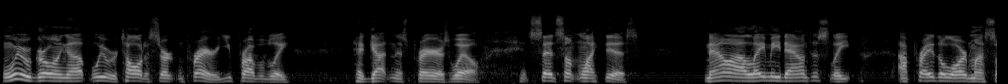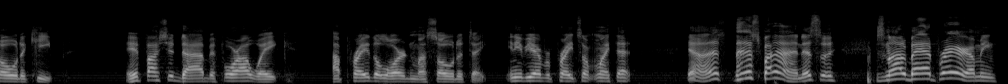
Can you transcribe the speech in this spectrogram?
when we were growing up, we were taught a certain prayer. You probably had gotten this prayer as well. It said something like this Now I lay me down to sleep. I pray the Lord my soul to keep. If I should die before I wake, I pray the Lord my soul to take. Any of you ever prayed something like that? Yeah, that's that's fine. That's a it's not a bad prayer. I mean,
